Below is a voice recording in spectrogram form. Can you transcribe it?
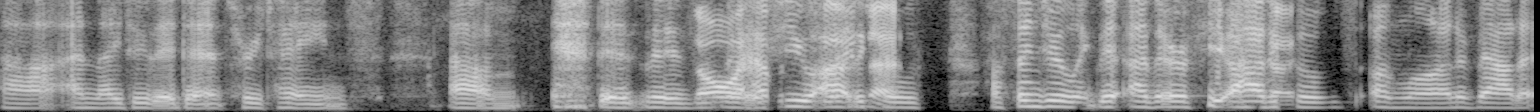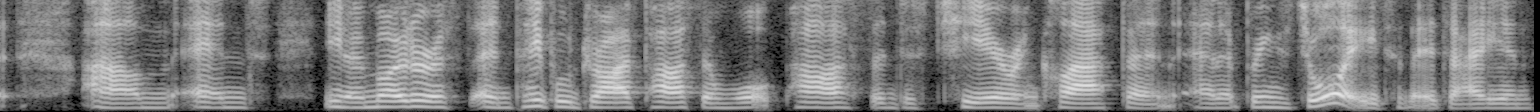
uh, and they do their dance routines. Um, there, there's, no, there a few articles. That. I'll send you a link. There, there are a few articles okay. online about it. Um, and you know, motorists and people drive past and walk past and just cheer and clap, and and it brings joy to their day. And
